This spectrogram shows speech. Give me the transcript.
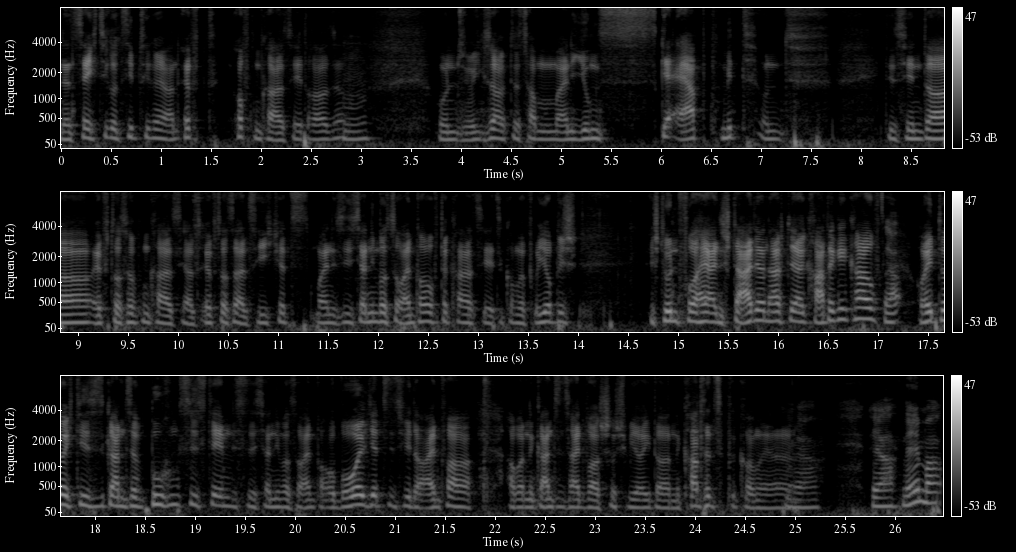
in den 60er und 70er Jahren oft, oft im KSC draußen. Mhm. Und wie gesagt, das haben meine Jungs geerbt mit und die sind da öfters auf dem KSC, als öfters als ich jetzt. Ich meine, es ist ja nicht mehr so einfach auf der KSC. Jetzt kommen früher bist eine Stunde vorher ins Stadion, hast du ja Karte gekauft. Ja. Heute durch dieses ganze Buchungssystem ist es ja nicht mehr so einfach. Obwohl, jetzt ist es wieder einfacher. Aber eine ganze Zeit war es schon schwierig, da eine Karte zu bekommen. Ja, Ja. Ja, nee, man,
